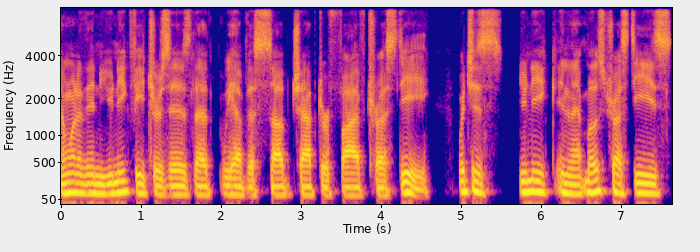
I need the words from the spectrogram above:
And one of the unique features is that we have the subchapter five trustee, which is unique in that most trustees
